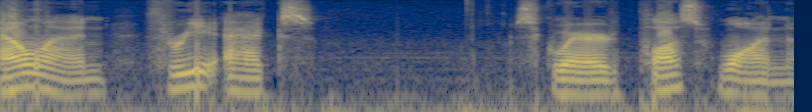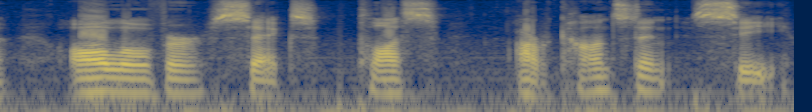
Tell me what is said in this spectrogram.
ln 3x squared plus 1 all over 6 plus our constant c.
